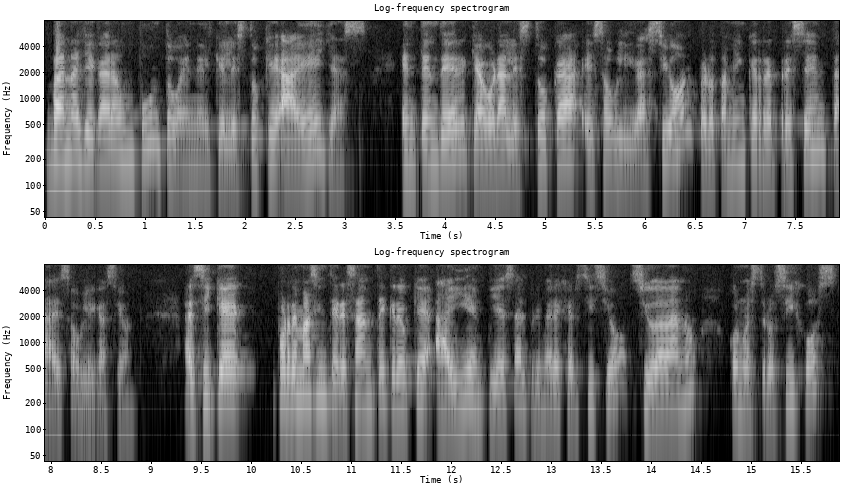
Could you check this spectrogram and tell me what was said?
van a llegar a un punto en el que les toque a ellas entender que ahora les toca esa obligación, pero también que representa esa obligación. Así que por demás interesante. Creo que ahí empieza el primer ejercicio ciudadano con nuestros hijos.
